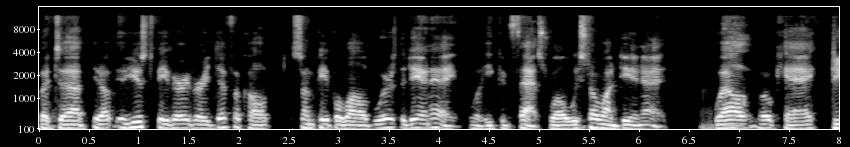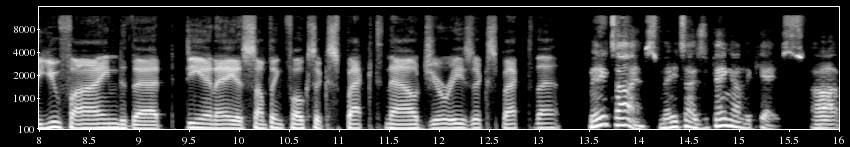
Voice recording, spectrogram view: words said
But uh, you know, it used to be very, very difficult. Some people, well, where's the DNA? Well, he confessed. Well, we still want DNA. Well, okay. Do you find that DNA is something folks expect now? Juries expect that? Many times, many times, depending on the case. Uh,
